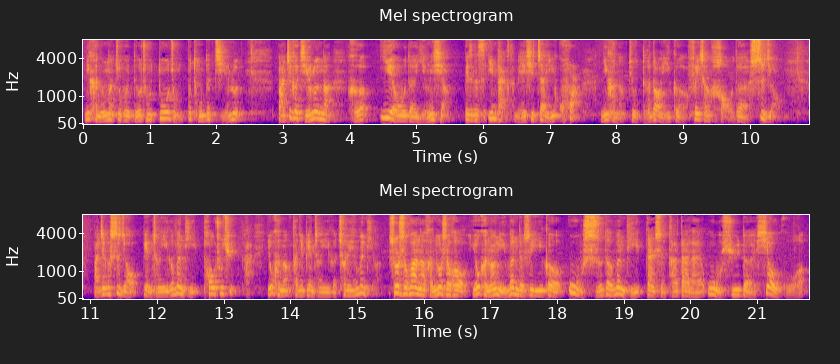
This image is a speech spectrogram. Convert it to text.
你可能呢就会得出多种不同的结论，把这个结论呢和业务的影响 （business impact） 联系在一块儿，你可能就得到一个非常好的视角，把这个视角变成一个问题抛出去啊，有可能它就变成一个策略性问题了。说实话呢，很多时候有可能你问的是一个务实的问题，但是它带来务虚的效果。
